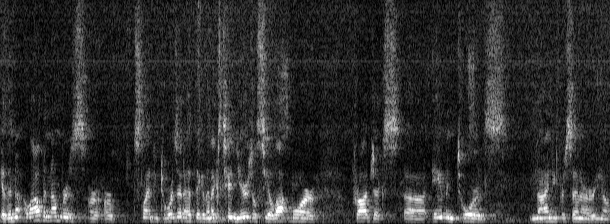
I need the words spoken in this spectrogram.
yeah, the, a lot of the numbers are, are slanting towards it. I think in the next 10 years, you'll see a lot more projects uh, aiming towards 90% or, you know,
